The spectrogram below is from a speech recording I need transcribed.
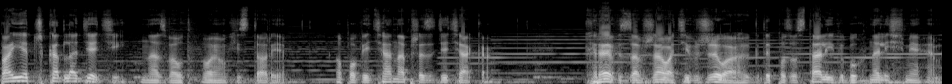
Bajeczka dla dzieci nazwał twoją historię, opowiedziana przez dzieciaka. Krew zawrzała ci w żyłach, gdy pozostali wybuchnęli śmiechem.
